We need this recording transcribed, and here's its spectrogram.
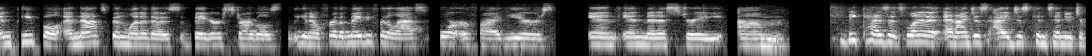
in people and that's been one of those bigger struggles you know for the maybe for the last four or five years in in ministry um mm because it's one of the, and i just i just continue to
